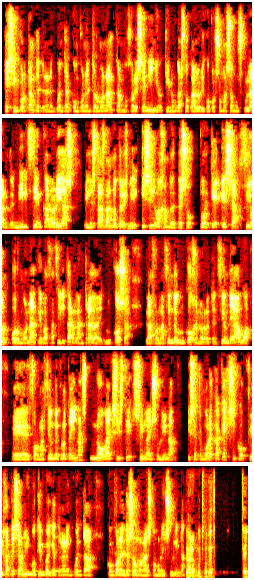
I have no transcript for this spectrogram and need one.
es importante tener en cuenta el componente hormonal, que a lo mejor ese niño tiene un gasto calórico por su masa muscular de 1.100 calorías y le estás dando 3.000 y sigue bajando de peso, porque esa acción hormonal que va a facilitar la entrada de glucosa, la formación de glucógeno, retención de agua, eh, formación de proteínas, no va a existir sin la insulina y se te muere caquéxico. Fíjate si al mismo tiempo hay que tener en cuenta componentes hormonales como la insulina. Claro, muchas veces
